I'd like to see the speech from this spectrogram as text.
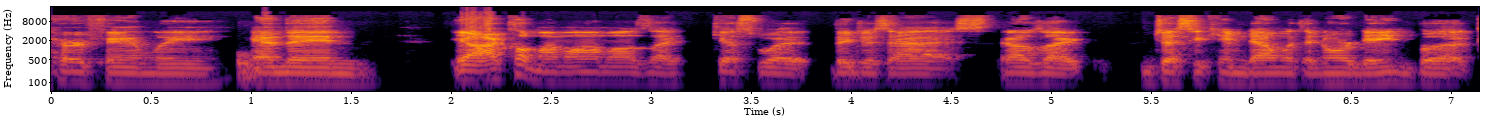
her family, and then yeah, I called my mom. I was like, guess what? They just asked. And I was like, Jesse came down with an ordained book.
